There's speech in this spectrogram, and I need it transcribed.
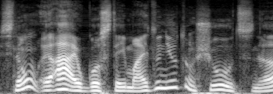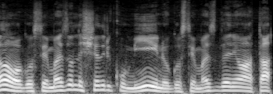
Senão, ah, eu gostei mais do Newton Schultz, não, eu gostei mais do Alexandre Comino, eu gostei mais do Daniel Atá.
